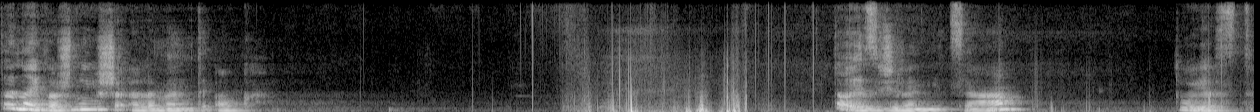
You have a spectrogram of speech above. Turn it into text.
te najważniejsze elementy oka. To jest źrenica. Tu jest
